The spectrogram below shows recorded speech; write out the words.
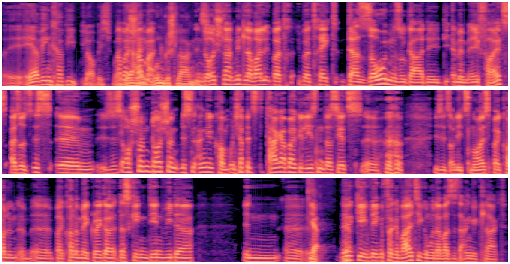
eher wegen Khabib, glaube ich, weil Aber der schau halt mal, ungeschlagen In ist. Deutschland mittlerweile überträgt DAZN sogar die, die MMA-Fights. Also es ist, ähm, es ist auch schon in Deutschland ein bisschen angekommen. Und ich habe jetzt die Tage aber gelesen, dass jetzt, äh, ist jetzt auch nichts Neues bei, Colin, äh, bei Conor McGregor, dass gegen den wieder in, äh, Ja, ne, ja. Gegen, wegen Vergewaltigung oder was ist angeklagt?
